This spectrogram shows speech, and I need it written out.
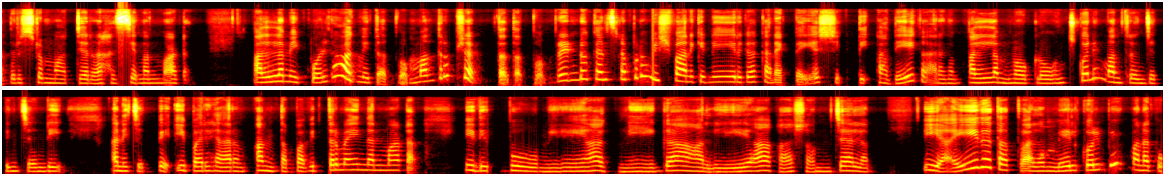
అదృష్టం మార్చే రహస్యం అన్నమాట. అల్లం ఈక్వల్ టు అగ్నితత్వం మంత్రం శబ్దతత్వం రెండు కలిసినప్పుడు విశ్వానికి నేరుగా కనెక్ట్ అయ్యే శక్తి. అదే కారణం అల్లం నోట్లో ఉంచుకొని మంత్రం జపించండి అని చెప్పే ఈ పరిహారం అంత పవిత్రమైందనమాట ఇది భూమి అగ్ని గాలి ఆకాశం జలం. ఈ ఐదు తత్వాలను మేల్కొల్పి మనకు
